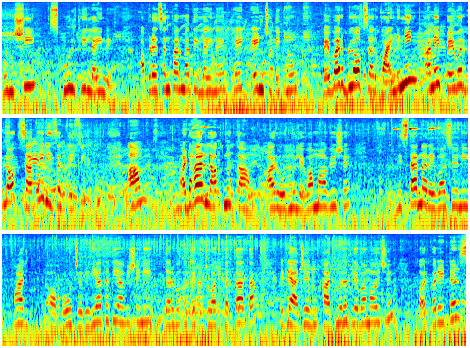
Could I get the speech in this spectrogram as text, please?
મુનશી સ્કૂલથી લઈને આપણે સનફાર્માથી લઈને થેટ એન્ડ સુધીનું પેવર બ્લોક સર, વાઇન્ડનિંગ અને પેવર બ્લોક સાથે રિસર્ફેસિંગ આમ અઢાર લાખનું કામ આ રોડનું લેવામાં આવ્યું છે. વિસ્તારના રહેવાસીઓની ફાર બહુ જરૂરિયાત હતી આ વિષયની દર વખતે રજૂઆત કરતા હતા. એટલે આજે એનું ખાતમુહૂર્ત લેવામાં આવ્યું છે. કોર્પોરેટર્સ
